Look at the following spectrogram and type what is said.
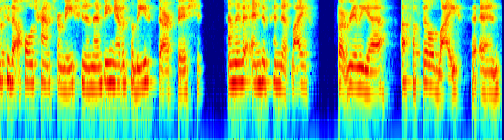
through that whole transformation and then being able to leave Starfish and live an independent life, but really a, a fulfilled life and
